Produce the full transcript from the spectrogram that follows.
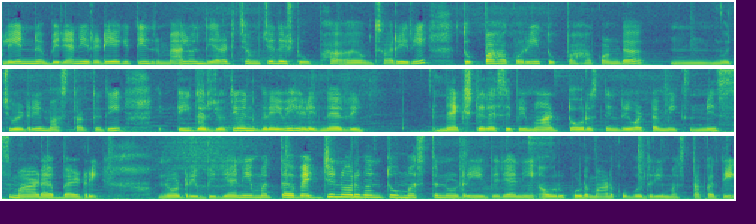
ಪ್ಲೇನ್ ಬಿರಿಯಾನಿ ರೆಡಿ ಆಗೈತಿ, ಇದ್ರ ಮ್ಯಾಲೆ ಒಂದು ಎರಡು ಚಮಚದಷ್ಟು ಉಪ್ಪು ಸಾರಿ ರೀ, ತುಪ್ಪ ಹಾಕೋರಿ, ತುಪ್ಪ ಹಾಕೊಂಡು ಮುಚ್ಚಿಬಿಡ್ರಿ ಮಸ್ತ್ ಆಗ್ತೈತಿ. ಇದ್ರ ಜೊತೆ ಒಂದು ಗ್ರೇವಿ ಹೇಳಿದ್ನೇ ರೀ ನೆಕ್ಸ್ಟ್ ರೆಸಿಪಿ ಮಾಡಿ, ತೋರಿಸ್ತೀನಿ ರೀ, ಒಟ್ಟು ಮಿಕ್ಸ್ ಮಿಸ್ ಮಾಡಬೇಡ್ರಿ. ನೋಡಿರಿ, ಬಿರಿಯಾನಿ ಮತ್ತು ವೆಜ್ನವ್ರಿಗಂತೂ ಮಸ್ತ್ ನೋಡಿರಿ, ಈ ಬಿರಿಯಾನಿ ಅವರು ಕೂಡ ಮಾಡ್ಕೋಬೋದು ರೀ ಆಕತಿ.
